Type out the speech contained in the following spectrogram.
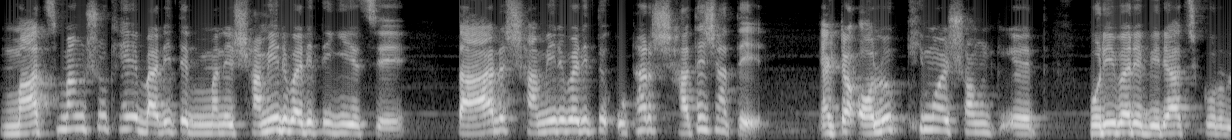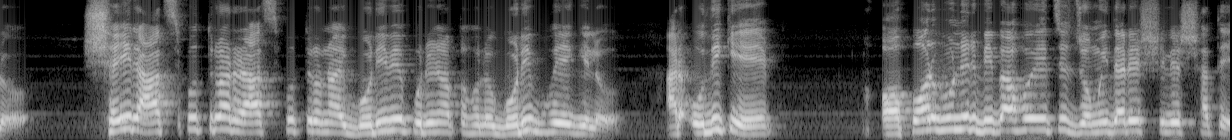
মাছ মাংস খেয়ে বাড়িতে মানে স্বামীর বাড়িতে গিয়েছে, তার স্বামীর বাড়িতে ওঠার সাথে সাথে একটা অলক্ষীময় সংকেত পরিবারে বিরাজ করল। সেই রাজপুত্র আর রাজপুত্র নয়, গরিবে পরিণত হলো, গরিব হয়ে গেল। আর ওদিকে অপর বোনের বিবাহ হয়েছে জমিদারের শিলের সাথে।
